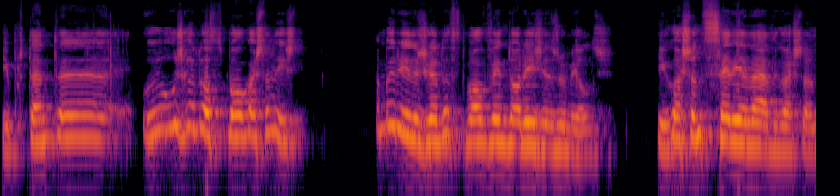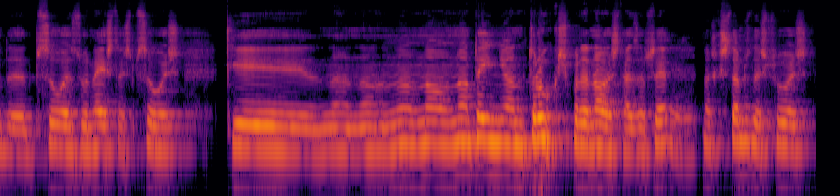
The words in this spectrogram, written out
E, portanto, uh, o, o, jogador de futebol gosta disto. A maioria dos jogadores de futebol vem de origens humildes e gostam de seriedade, gostam de, pessoas honestas, pessoas que não, não, não, não, têm nenhum truques para nós, estás a perceber? Nós gostamos das pessoas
